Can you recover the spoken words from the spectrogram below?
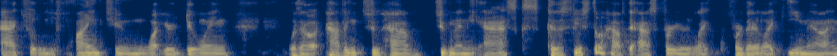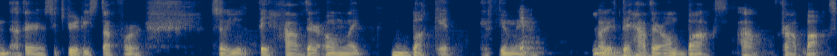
actually fine tune what you're doing without having to have too many asks because you still have to ask for your like for their like email and other security stuff for so you they have their own like bucket if you may mm-hmm. or they have their own box oh Dropbox.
